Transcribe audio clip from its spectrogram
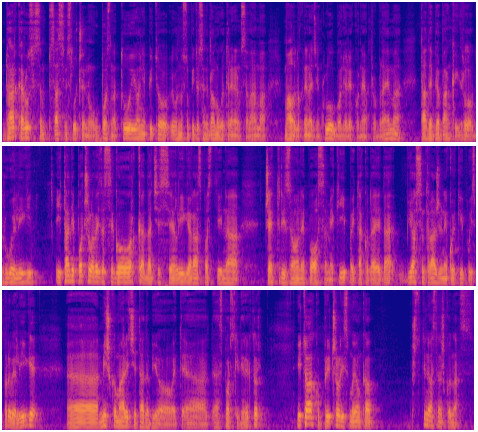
Darka Rusa sam sasvim slučajno upoznao tu i on je pitao, odnosno pitao sam ga da li mogu da treniram sa vama malo dok ne nađem klub, on je rekao nema problema. Tada je Beobanka igrala u drugoj ligi i tad je počelo već da se govorka da će se liga raspasti na četiri zone po osam ekipa i tako dalje. Da, ja sam tražio neku ekipu iz prve lige. E, Miško Marić je tada bio ovaj, te, a, a, sportski direktor. I tako, pričali smo i on kao, što ti ne ostaneš kod nas?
